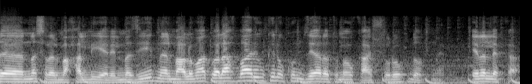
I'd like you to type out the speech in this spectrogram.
النشرة المحلية للمزيد من المعلومات والأخبار يمكنكم زيارة موقع الشروق دوت نت إلى اللقاء.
